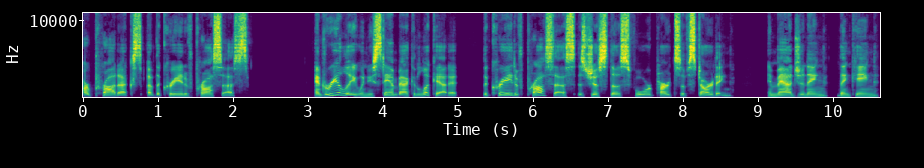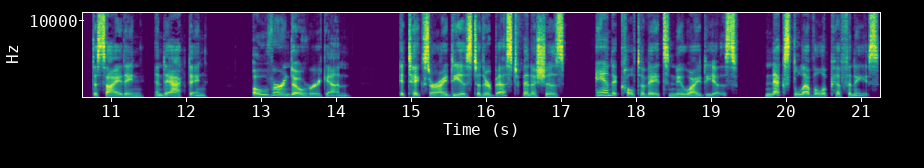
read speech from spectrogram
are products of the creative process. And really, when you stand back and look at it, the creative process is just those four parts of starting imagining, thinking, deciding, and acting over and over again. It takes our ideas to their best finishes and it cultivates new ideas, next level epiphanies,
